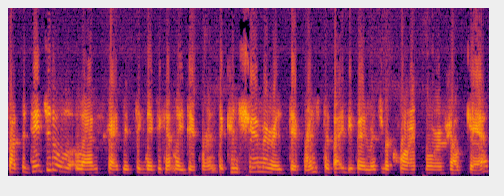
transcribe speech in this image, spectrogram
but the digital landscape is significantly different. The consumer is different. The baby boomers require more of healthcare.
